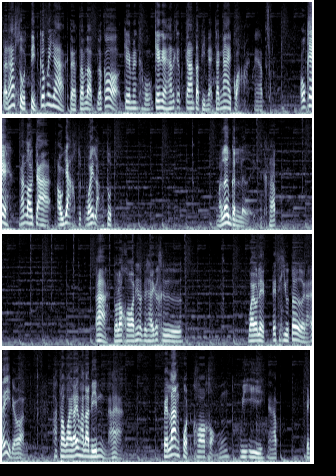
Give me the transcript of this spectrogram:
แต่ถ้าสูตรติดก็ไม่ยากแต่สำหรับแล้วก็เกมเกมแข่งขันการตัดสินเนี่ยจะง่ายกว่านะครับ โอเค งั้นเราจะเอายากสุดไว้หลังสุด มาเริ่มกันเลยนะครับ อะตัวละครที่เราจะใช้ก็คือ Violet Executor นะ เอ้ย เดี๋ยวก่อนสวายไลท์พาราดิน อะ เป็นร่างปลดคอของ VE นะครับ เป็น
